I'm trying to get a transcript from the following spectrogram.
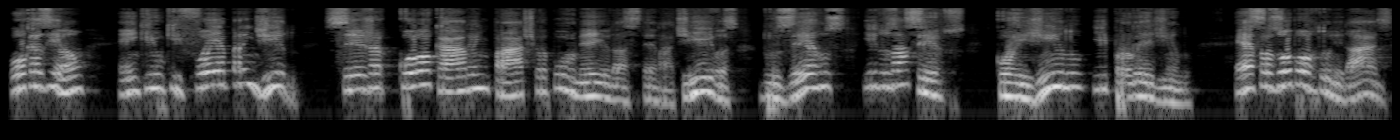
ocasião em que o que foi aprendido seja colocado em prática por meio das tentativas, dos erros e dos acertos, corrigindo e progredindo. Essas oportunidades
